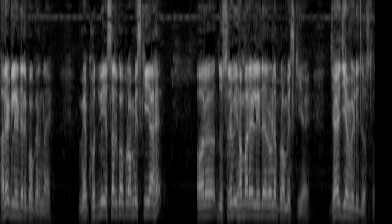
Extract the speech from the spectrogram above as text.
हर एक लीडर को करना है। मैं खुद भी सर को प्रॉमिस किया है और दूसरे भी हमारे लीडरों ने प्रॉमिस किया है। जय जी दोस्तों।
